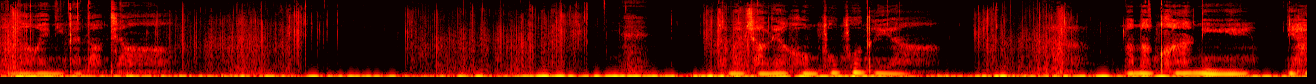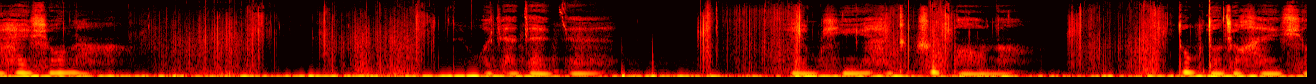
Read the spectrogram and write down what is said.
妈妈为你感到骄傲。怎么小脸红扑扑的呀？妈妈夸你，你还害羞了。我家仔仔脸皮还真是薄呢，动不动就害羞。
